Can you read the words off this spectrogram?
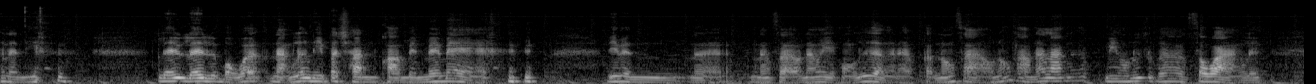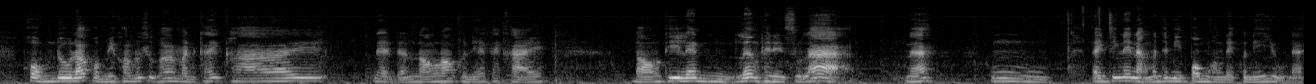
ขนาดนี้เลยเลยบอกว่าหนังเรื่องนี้ประชันความเป็นแม่แม่ ๆไงนี่เป็นนางสาวนางเอกของเรื่องนะครับ กับน้องสาวน้องสาวน่ารักนะครับ มีความรู้สึกว่าสว่างเลย ผมดูแล้วผมมีความรู้สึกว่ามันคล้ายๆเนี่ยเดี๋ยวน้องน้องคนนี้คล้าย ๆ น้องที่เล่นเรื่องเพนินซูล่านะ อืมแต่จริงๆในหนังมันจะมีปมของเด็กคนนี้อยู่นะ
